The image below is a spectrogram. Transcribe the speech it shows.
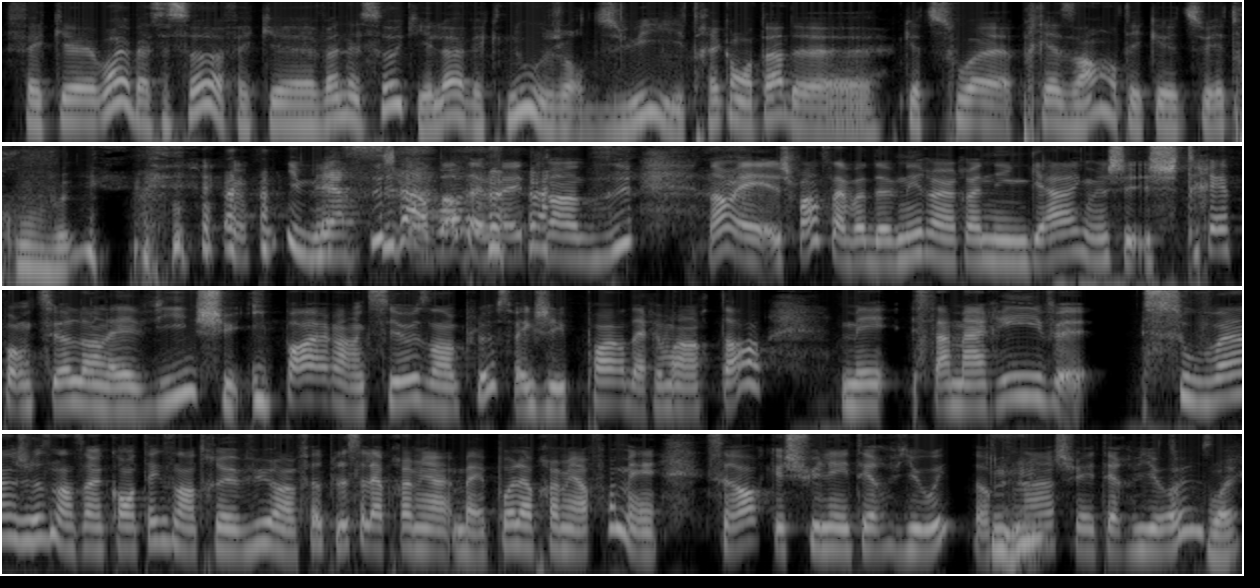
Fait que, ouais, ben, c'est ça. Fait que Vanessa, qui est là avec nous aujourd'hui, il est très content de, que tu sois présente et que tu aies trouvé. Oui, merci, je d'avoir- de m'être rendue. Non, mais je pense que ça va devenir un running gag. Moi, je, je suis très ponctuelle dans la vie. Je suis hyper anxieuse en plus, fait que j'ai peur d'arriver en retard. Mais ça m'arrive souvent juste dans un contexte d'entrevue, en fait. Puis là, c'est la première, ben pas la première fois, mais c'est rare que je suis l'interviewée. Ordinaire, Mhm. je suis intervieweuse. Ouais.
